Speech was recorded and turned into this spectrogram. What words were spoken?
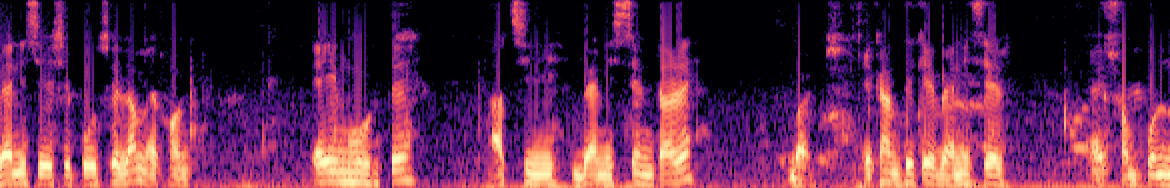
ভ্যানিসে এসে পৌঁছলাম। এখন এই মুহূর্তে আছি ভ্যানিস সেন্টারে বাট এখান থেকে ভ্যানিসের সম্পূর্ণ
